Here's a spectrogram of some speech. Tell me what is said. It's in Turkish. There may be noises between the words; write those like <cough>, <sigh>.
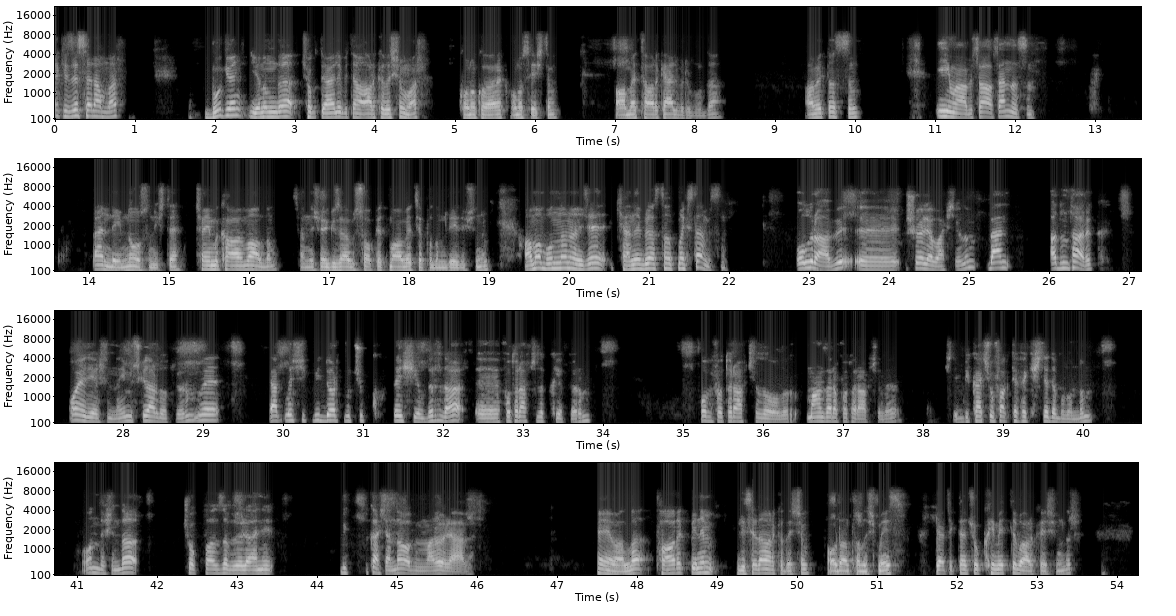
Herkese selamlar. Bugün yanımda çok değerli bir tane arkadaşım var. Konuk olarak onu seçtim. Ahmet Tarık Elbir burada. Ahmet nasılsın? İyiyim abi sağ ol. Sen nasılsın? Ben deyim ne olsun işte. Çayımı kahvemi aldım. Sen de şöyle güzel bir sohbet muhabbet yapalım diye düşündüm. Ama bundan önce kendini biraz tanıtmak ister misin? Olur abi. Ee, şöyle başlayalım. Ben adım Tarık. 17 yaşındayım. Üsküdar'da oturuyorum ve yaklaşık bir 4,5-5 yıldır da e, fotoğrafçılık yapıyorum. Hobi fotoğrafçılığı olur, manzara fotoğrafçılığı. İşte birkaç ufak tefek işte de bulundum. Onun dışında çok fazla böyle hani bir, birkaç tane daha hobim var öyle abi. Eyvallah. Tarık benim liseden arkadaşım. Oradan tanışmayız. Gerçekten çok kıymetli bir arkadaşımdır.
